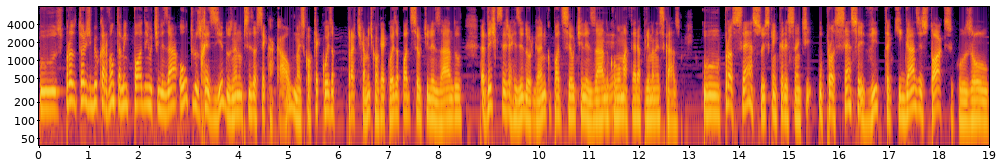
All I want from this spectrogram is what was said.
Os produtores de biocarvão também podem utilizar outros resíduos, né? não precisa ser cacau, mas qualquer coisa praticamente qualquer coisa pode ser utilizado, desde que seja resíduo orgânico, pode ser utilizado uhum. como matéria-prima nesse caso. O processo, isso que é interessante, o processo evita que gases tóxicos ou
